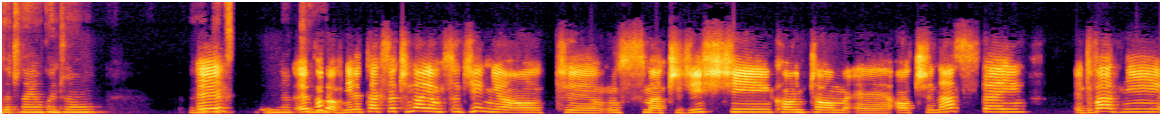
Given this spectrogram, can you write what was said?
zaczynają, kończą? E, tak, podobnie, tak, zaczynają codziennie od 8.30, kończą o 13.00. Dwa dni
